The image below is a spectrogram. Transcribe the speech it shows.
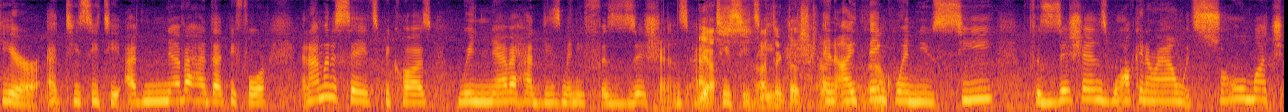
here at TCT, I've never had that before. And I'm going to say it's because we never had these many physicians at Yes, TCT. I think that's true. And I Yeah. think when you see physicians walking around with so much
